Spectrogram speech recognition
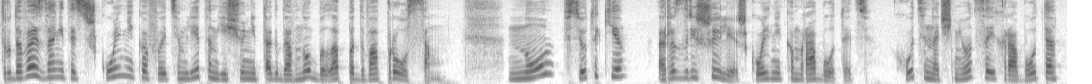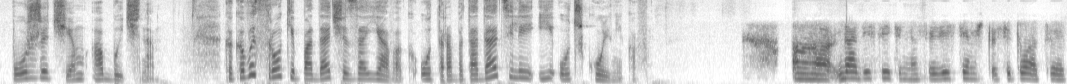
Трудовая занятость школьников этим летом еще не так давно была под вопросом. Но все-таки разрешили школьникам работать, хоть и начнется их работа позже, чем обычно – Каковы сроки подачи заявок от работодателей и от школьников? А, да, действительно, в связи с тем, что ситуация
